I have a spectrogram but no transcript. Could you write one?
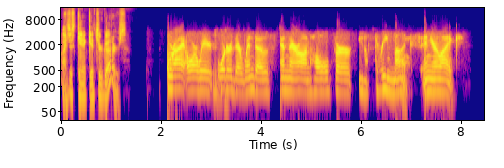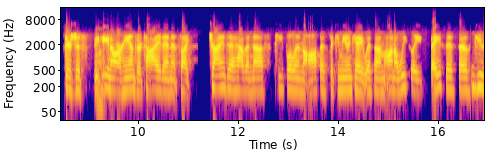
I just can't get your gutters. Right. Or we mm-hmm. ordered their windows and they're on hold for, you know, three months. And you're like, there's just, wow. you know, our hands are tied and it's like, trying to have enough people in the office to communicate with them on a weekly basis. So you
